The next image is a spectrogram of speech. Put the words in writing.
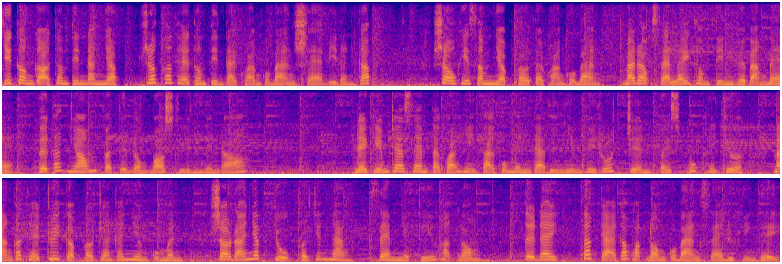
Chỉ cần gõ thông tin đăng nhập, rất có thể thông tin tài khoản của bạn sẽ bị đánh cắp. Sau khi xâm nhập vào tài khoản của bạn, mã độc sẽ lấy thông tin về bạn bè, về các nhóm và tự động post link lên đó. Để kiểm tra xem tài khoản hiện tại của mình đã bị nhiễm virus trên Facebook hay chưa, bạn có thể truy cập vào trang cá nhân của mình, sau đó nhấp chuột vào chức năng xem nhật ký hoạt động. Từ đây, tất cả các hoạt động của bạn sẽ được hiển thị.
